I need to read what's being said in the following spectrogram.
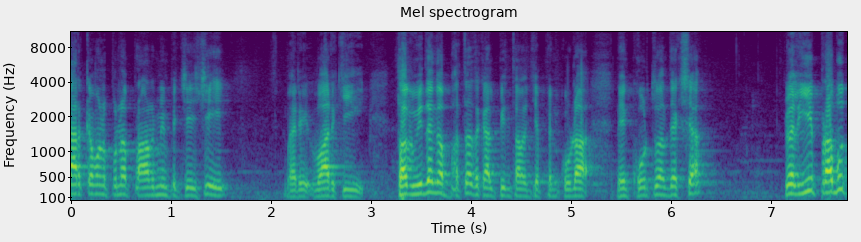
కార్యక్రమాన్ని పునః ప్రారంభింప చేసి మరి వారికి తగు విధంగా భద్రత కల్పించాలని చెప్పని కూడా నేను కోరుతున్నాను అధ్యక్ష. ఇవాళ ఈ ప్రభుత్వం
